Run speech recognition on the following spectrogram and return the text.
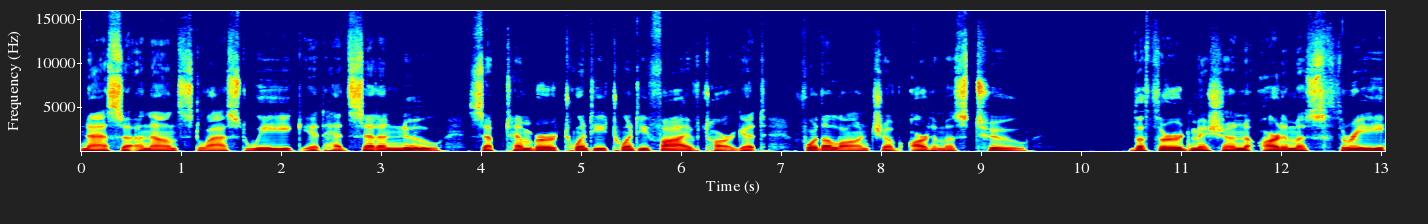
NASA announced last week it had set a new September 2025 target for the launch of Artemis 2. The third mission, Artemis 3,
